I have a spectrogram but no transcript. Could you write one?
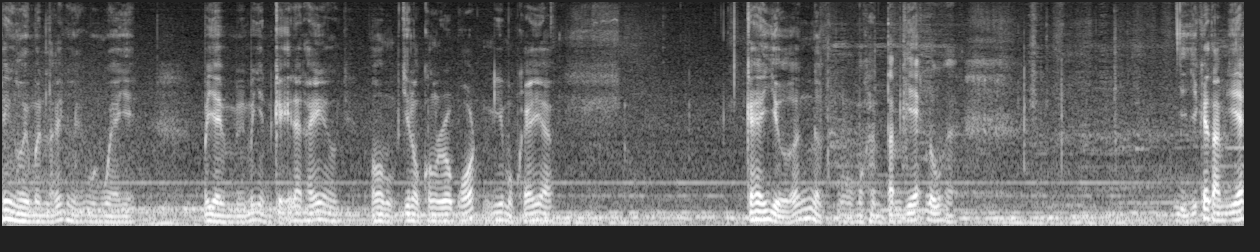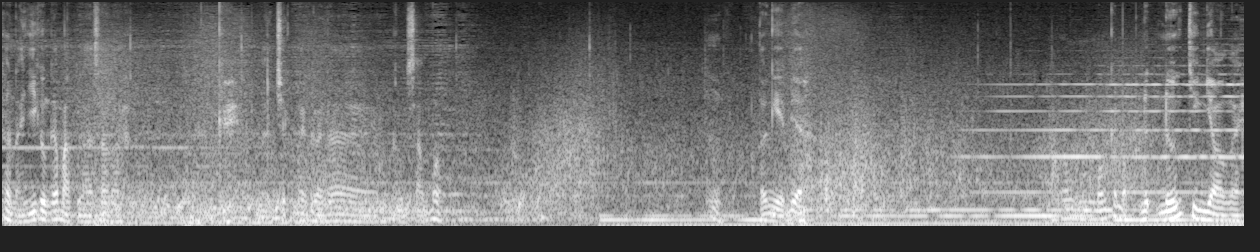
Cái người mình là cái người quần què gì? Bây giờ mình mới nhìn kỹ ra thấy không? Oh, Chỉ là một con robot với một cái ờ, Cái giữa ngực Một hình tam giác luôn hả? Gì với cái tam giác hồi nãy với con cá mập là sao ta Ok Là check mấy coi nó còn sống không? Ừ, Tội nghiệp vậy à? Món- cá mập nướng, chiên giòn này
